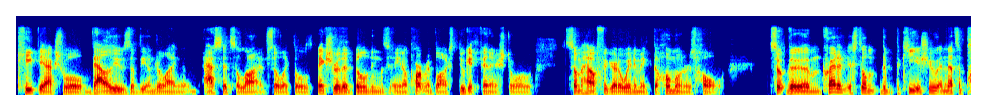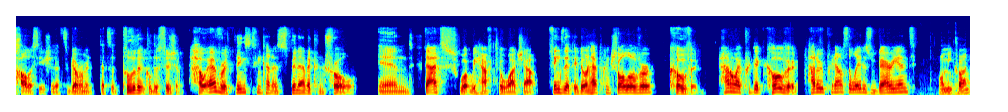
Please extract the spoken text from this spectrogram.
keep the actual values of the underlying assets alive. So, like they'll make sure that buildings, you know, apartment blocks do get finished or somehow figure out a way to make the homeowners whole. So the um, credit is still the, the key issue, and that's a policy issue. That's a government, that's a political decision. However, things can kind of spin out of control. And that's what we have to watch out. Things that they don't have control over, COVID. How do I predict COVID? How do we pronounce the latest variant? Omicron.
